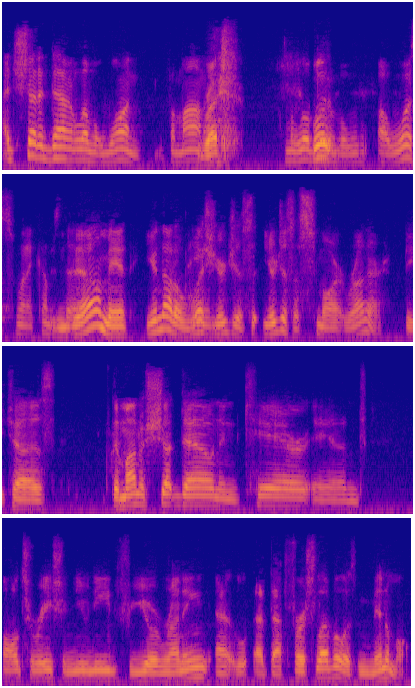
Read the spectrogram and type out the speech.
I'd shut it down at level one if I'm honest. Right? I'm a little Well- bit of a, a wuss when it comes to No, man, you're not a wuss. You're just you're just a smart runner because the amount of shutdown and care and alteration you need for your running at at that first level is minimal.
